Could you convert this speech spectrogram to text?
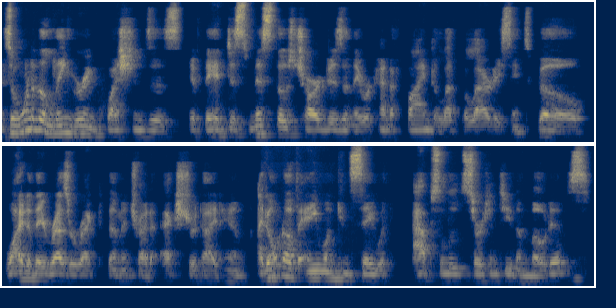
And so one of the lingering questions is if they had dismissed those charges and they were kind of fine to let the Latter day Saints go, why do they resurrect them and try to extradite him? I don't know if anyone can say with absolute certainty the motives.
